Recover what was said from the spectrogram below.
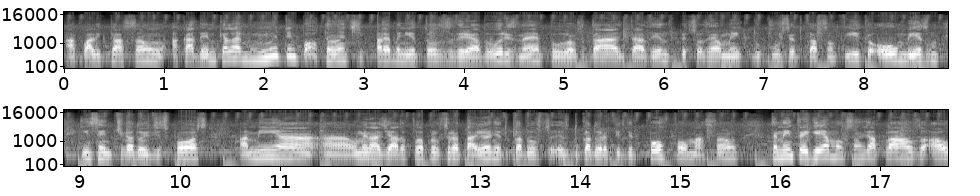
A qualificação acadêmica ela é muito importante. Parabenizo todos os vereadores, né, por estar trazendo pessoas realmente do curso de educação física ou mesmo incentivadores de esporte. A minha a homenageada foi a professora Tayane, educador, educadora física por formação. Também entreguei a moção de aplauso ao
